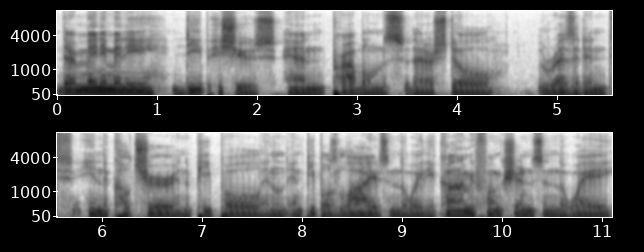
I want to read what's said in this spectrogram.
there are many, many deep issues and problems that are still resident in the culture and the people and in people's lives and the way the economy functions and the way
